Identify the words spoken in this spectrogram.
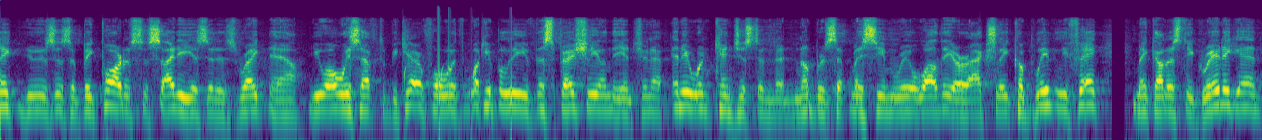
Fake news is a big part of society as it is right now. You always have to be careful with what you believe, especially on the internet. Anyone can just invent numbers that may seem real while they are actually completely fake. Make honesty great again.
